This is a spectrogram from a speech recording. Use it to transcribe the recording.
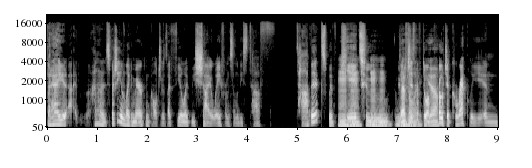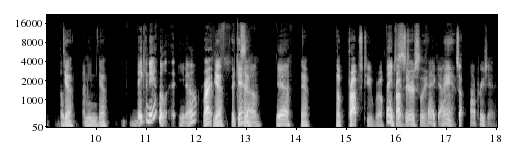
but I, I i don't know especially in like american cultures i feel like we shy away from some of these tough topics with Mhm, kids who mhm. i mean we just have to yeah. approach it correctly and they'll- Yeah. i mean Yeah. they can handle it you know Right. Yeah. They can. so yeah Yeah. No, props to you, bro. Thank you. Props to Seriously. Thank you. I- Man. i appreciate it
